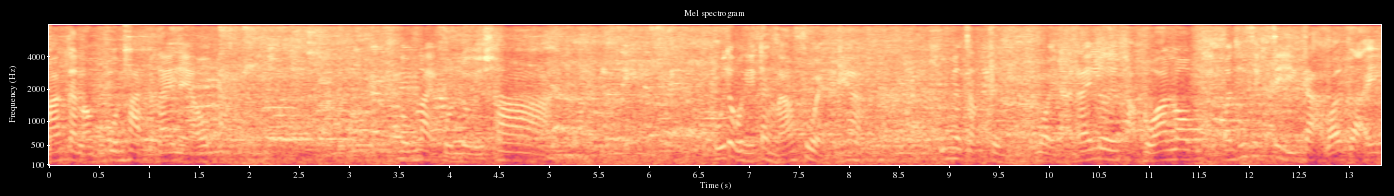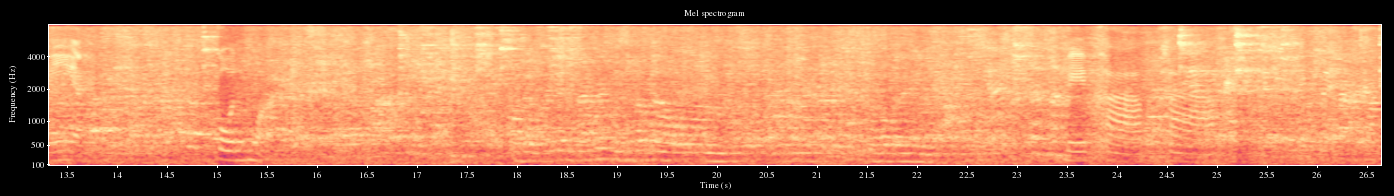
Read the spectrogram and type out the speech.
มากแต่เราทุกคนผ่านมาได้แล้วล้มหลายคนเลยใช่อุ้แต่วันนี้แต่งหน้าสวยนะเนี่ยอุ้มจะจับผมบ่อยนะได้เลยค่ะ เพราะว่ารอบวันที่ 14กะว่าจะไอ้นี่ไงโกนหัว เบฟครับครับ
